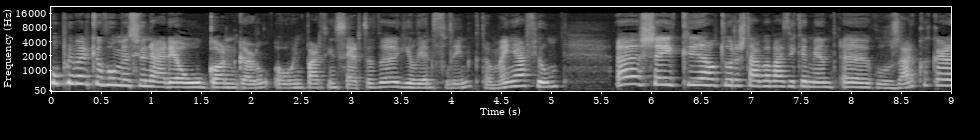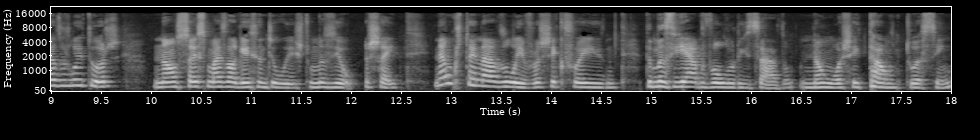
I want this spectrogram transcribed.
O primeiro que eu vou mencionar é o Gone Girl, ou Em Parte Incerta, da Gillian Flynn, que também há filme. Achei que a autora estava basicamente a gozar com a cara dos leitores. Não sei se mais alguém sentiu isto, mas eu achei. Não gostei nada do livro, achei que foi demasiado valorizado. Não o achei tanto assim.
